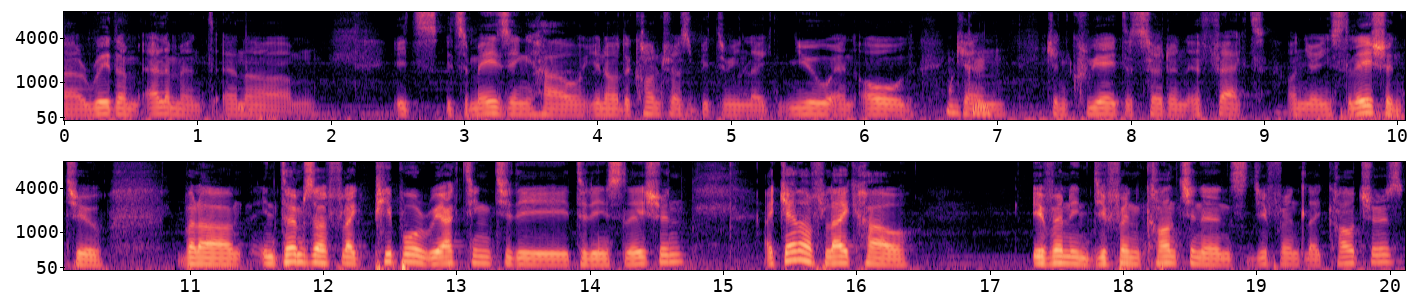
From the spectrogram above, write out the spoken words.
a rhythm element and um, it's it's amazing how you know the contrast between like new and old Okay. can can create a certain effect on your installation too but um, in terms of like people reacting to the to the installation i kind of like how even in different continents different like cultures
